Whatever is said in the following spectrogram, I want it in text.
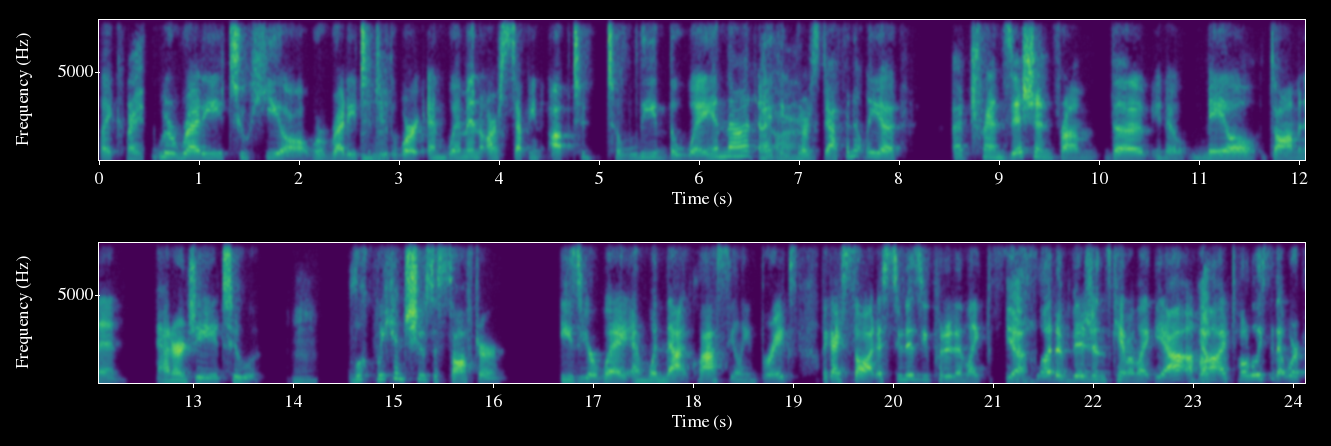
Like right. we're ready to heal. We're ready to mm-hmm. do the work and women are stepping up to to lead the way in that. And they I think are. there's definitely a a transition from the, you know, male dominant energy to mm-hmm look, we can choose a softer easier way. And when that glass ceiling breaks, like I saw it as soon as you put it in, like the Yeah. flood of visions came. I'm like, yeah, uh huh. Yep. I totally see that. Where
